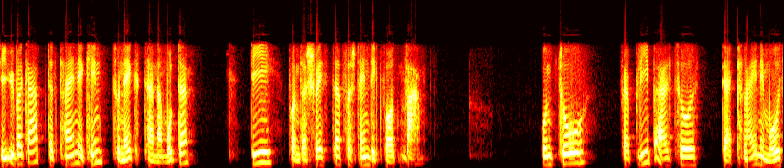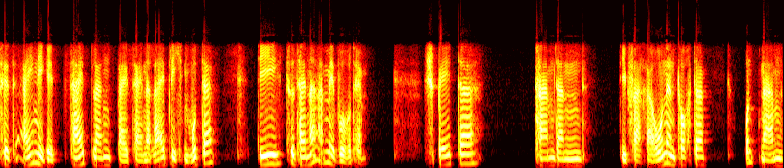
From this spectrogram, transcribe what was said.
Sie übergab das kleine Kind zunächst seiner Mutter, die von der Schwester verständigt worden war. Und so verblieb also der kleine Moses einige Zeit lang bei seiner leiblichen Mutter, die zu seiner Amme wurde. Später kam dann die Pharaonentochter und nahm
